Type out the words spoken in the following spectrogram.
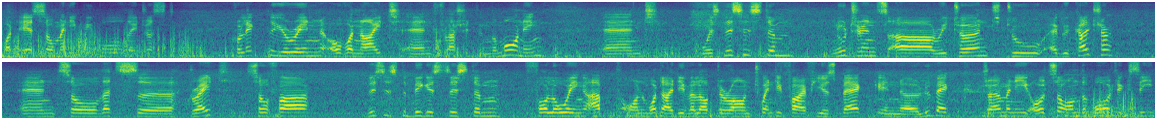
but as so many people they just collect the urine overnight and flush it in the morning and with this system nutrients are returned to agriculture. And so that's uh, great. So far this is the biggest system following up on what I developed around 25 years back in uh, Lübeck Germany also on the Baltic Sea.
